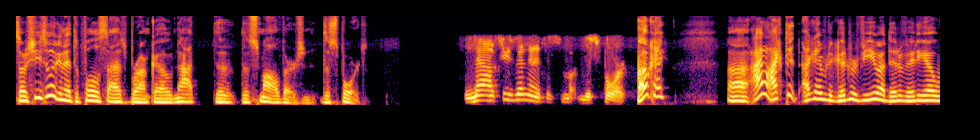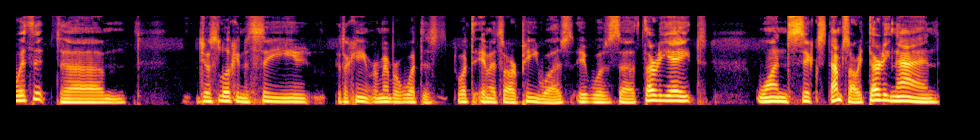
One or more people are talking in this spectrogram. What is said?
so she's looking at the full size Bronco, not the the small version, the Sport. No, she's looking at the, the sport. Okay. Uh, I liked it. I gave it a good review. I did a video with it. Um, just looking to see because I can't remember what this what the MSRP was. It was uh, thirty eight one six. I'm sorry, thirty nine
